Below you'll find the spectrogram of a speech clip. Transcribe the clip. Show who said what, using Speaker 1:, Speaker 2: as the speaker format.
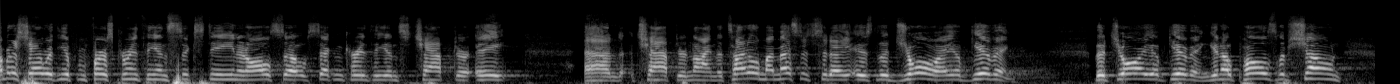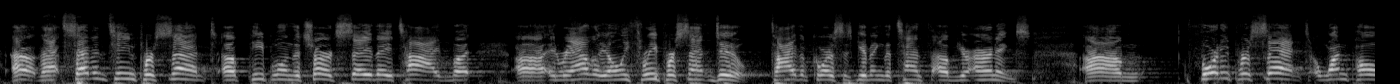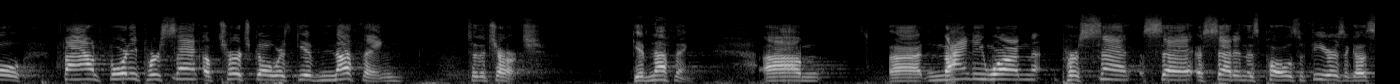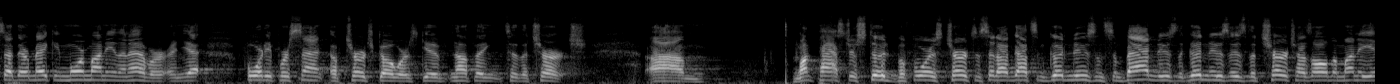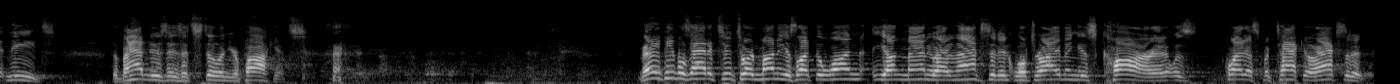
Speaker 1: I'm going to share with you from 1 Corinthians 16 and also 2 Corinthians chapter 8 and chapter 9. The title of my message today is The Joy of Giving. The Joy of Giving. You know, polls have shown uh, that 17% of people in the church say they tithe, but uh, in reality, only 3% do. Tithe, of course, is giving the tenth of your earnings. Um, 40%, one poll found 40% of churchgoers give nothing to the church. Give nothing. Um, uh, 91% say, uh, said in this poll a few years ago said they're making more money than ever, and yet 40% of churchgoers give nothing to the church. Um, one pastor stood before his church and said, I've got some good news and some bad news. The good news is the church has all the money it needs. The bad news is it's still in your pockets. Many people's attitude toward money is like the one young man who had an accident while driving his car, and it was quite a spectacular accident.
